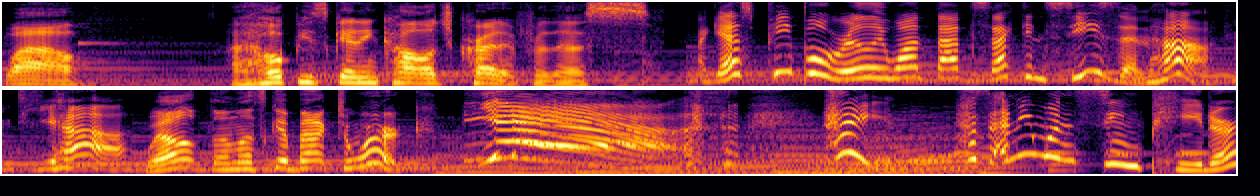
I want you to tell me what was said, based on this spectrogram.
Wow. I hope he's getting college credit for this. I guess people really want that second season, huh? yeah. Well, then let's get back to work. Yeah! hey, has anyone seen Peter?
